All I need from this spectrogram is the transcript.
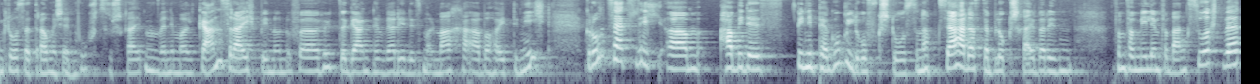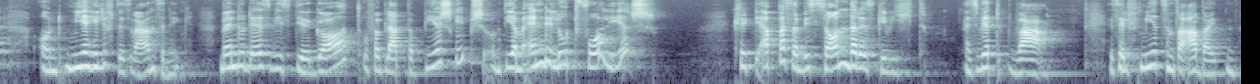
mein großer Traum ist, ein Buch zu schreiben. Wenn ich mal ganz reich bin und auf eine Hütte gehe, dann werde ich das mal machen, aber heute nicht. Grundsätzlich ähm, ich das, bin ich per Google drauf gestoßen und habe gesehen, dass der Blogschreiberin vom Familienverband gesucht wird und mir hilft das wahnsinnig. Wenn du das, wie es dir geht, auf ein Blatt Papier schreibst und die am Ende laut vorliest, kriegt die etwas ein besonderes Gewicht. Es wird wahr. Es hilft mir zum Verarbeiten.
